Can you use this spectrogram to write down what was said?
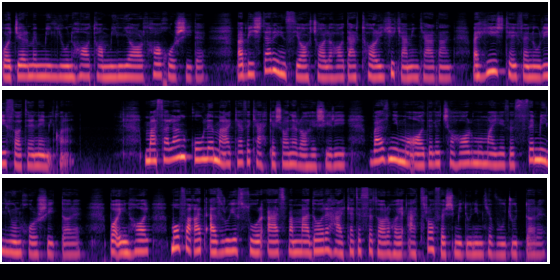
با جرم میلیون ها تا میلیاردها خورشیده و بیشتر این سیاه چاله ها در تاریکی کمین کردند و هیچ طیف نوری ساطع نمی کنند. مثلا قول مرکز کهکشان راه شیری وزنی معادل چهار ممیز سه میلیون خورشید داره. با این حال ما فقط از روی سرعت و مدار حرکت ستاره های اطرافش می‌دونیم که وجود داره.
